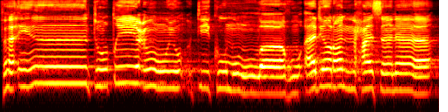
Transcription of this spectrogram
فان تطيعوا يؤتكم الله اجرا حسنا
